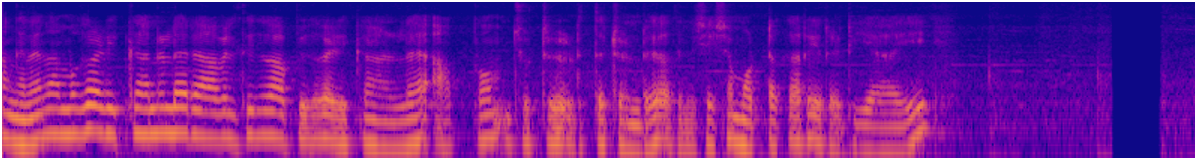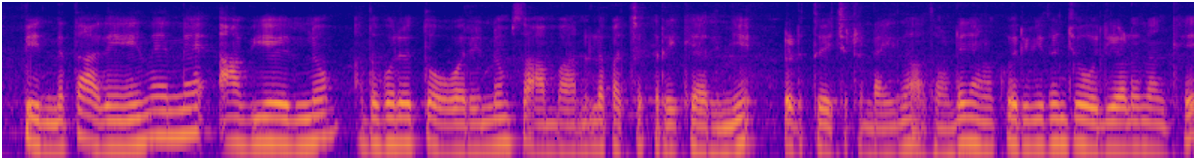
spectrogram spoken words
അങ്ങനെ നമുക്ക് കഴിക്കാനുള്ള രാവിലത്തേക്ക് കാപ്പിക്ക് കഴിക്കാനുള്ള അപ്പം ചുട്ട് എടുത്തിട്ടുണ്ട്. അതിനുശേഷം മുട്ടക്കറി റെഡിയായി. പിന്നെ തലേന്ന് തന്നെ അവിയലിനും അതുപോലെ തോരനും സാമ്പാറിനുള്ള പച്ചക്കറിയൊക്കെ അരിഞ്ഞ് എടുത്തു വെച്ചിട്ടുണ്ടായിരുന്നു. അതുകൊണ്ട് ഞങ്ങൾക്ക് ഒരുവിധം ജോലികൾ ഞങ്ങൾക്ക്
